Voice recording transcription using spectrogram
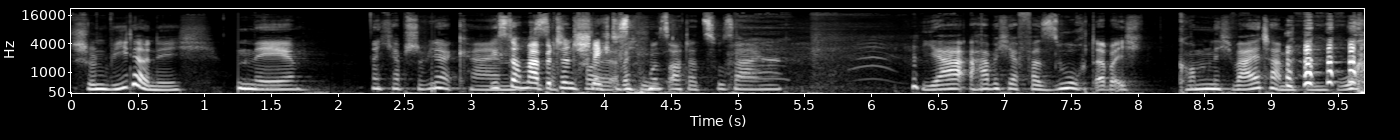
Schon wieder nicht. Nee, ich habe schon wieder keinen. Lies doch mal bitte ein toll, schlechtes Aber ich muss auch dazu sagen, ja, habe ich ja versucht, aber ich komme nicht weiter mit dem Buch.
